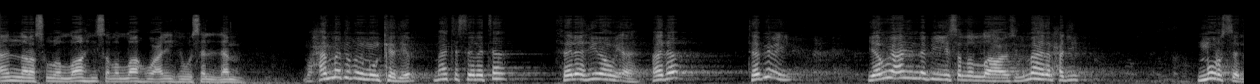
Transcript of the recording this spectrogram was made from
أن رسول الله صلى الله عليه وسلم. محمد بن المنكدر مات سنة ثلاثين ومئة. هذا تابعي يروي عن النبي صلى الله عليه وسلم. ما هذا الحديث؟ مرسل.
